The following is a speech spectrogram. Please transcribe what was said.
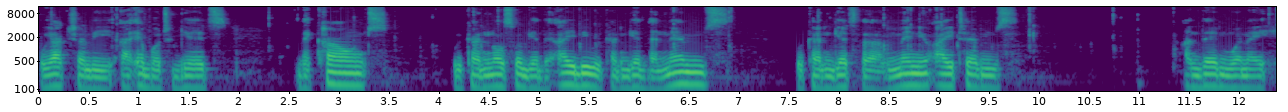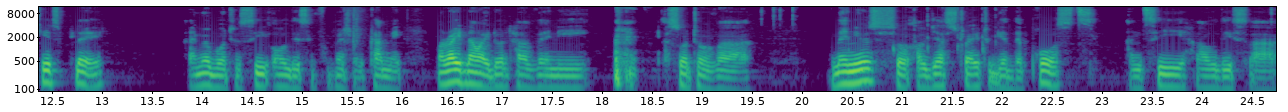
we actually are able to get the count, we can also get the ID, we can get the names, we can get the menu items, and then when I hit play, I'm able to see all this information coming. But right now I don't have any sort of uh, menus, so I'll just try to get the posts and see how this uh,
